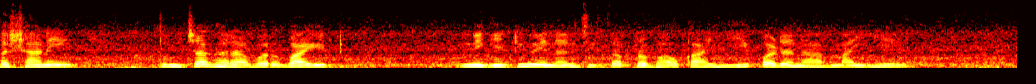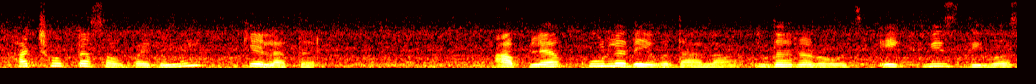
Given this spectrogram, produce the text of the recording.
अशाने तुमच्या घरावर वाईट निगेटिव्ह एनर्जीचा प्रभाव काहीही पडणार नाही आहे हा छोटासा उपाय तुम्ही केला तर. आपल्या कुलदेवताला दररोज एकवीस दिवस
